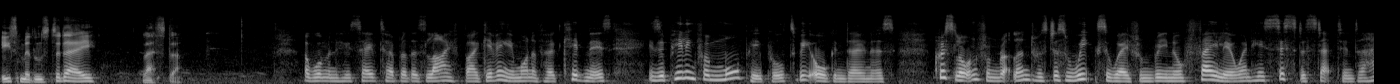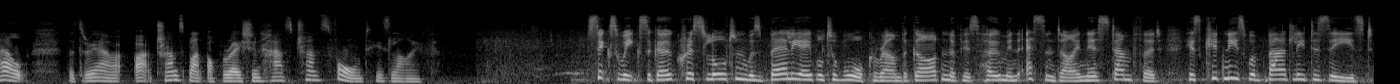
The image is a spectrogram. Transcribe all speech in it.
East Midlands Today, Leicester. A woman who saved her brother's life by giving him one of her kidneys is appealing for more people to be organ donors. Chris Lawton from Rutland was just weeks away from renal failure when his sister stepped in to help. The three-hour uh, transplant operation has transformed his life. Six weeks ago, Chris Lawton was barely able to walk around the garden of his home in Essendine near Stamford. His kidneys were badly diseased.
